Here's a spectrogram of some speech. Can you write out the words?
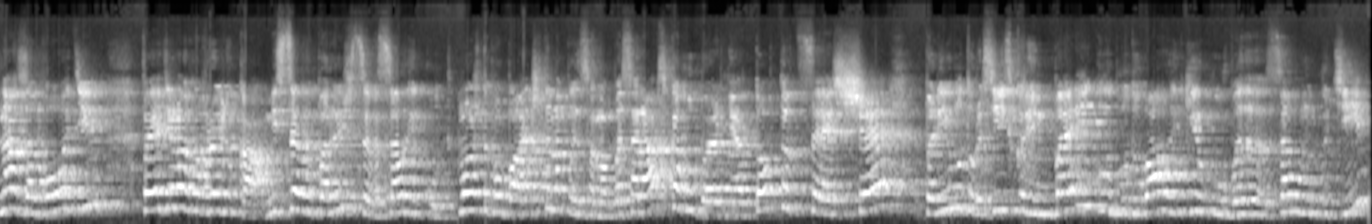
на заводі Федіра Гаврилюка. Місцевий Париж це веселий кут. Можете побачити, написано Бесарабська губернія. Тобто це ще період Російської імперії, коли будували кірку в веселому куті.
